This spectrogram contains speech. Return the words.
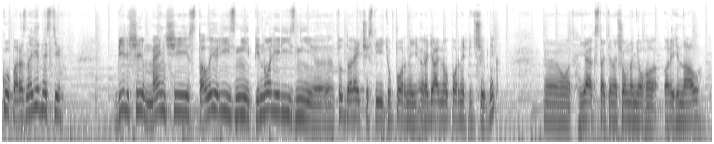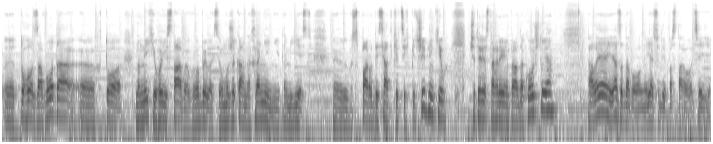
Купа різновідностей. Більші, менші, столи різні, пінолі різні. Е, Тут, до речі, стоїть упорний, радіально упорний підшипник. Е, От. Я, кстати, знайшов на нього оригінал е, того завода, е, хто на них його і ставив. Робилося у мужика на храненні, там є з пару десятків цих підшипників. 400 гривень, правда, коштує. Але я задоволений. Я сюди поставив цей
